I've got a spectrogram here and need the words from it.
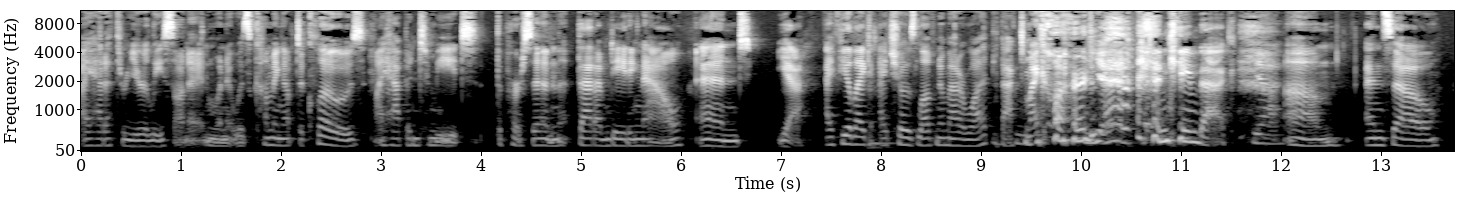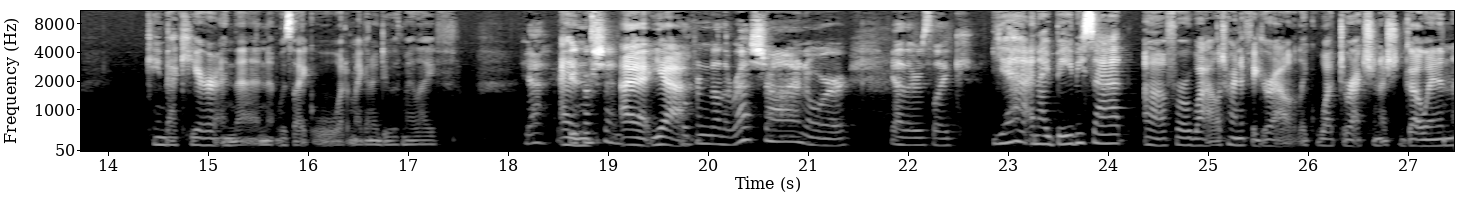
I had a three year lease on it, and when it was coming up to close, I happened to meet the person that I'm dating now, and yeah, I feel like I chose love no matter what. Back to my card, Yeah. and came back. yeah. Um, and so came back here and then was like, well, what am I going to do with my life? yeah. Good And question. I, yeah, Open another restaurant or yeah, there's like yeah. And I babysat uh, for a while trying to figure out like what direction I should go in.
